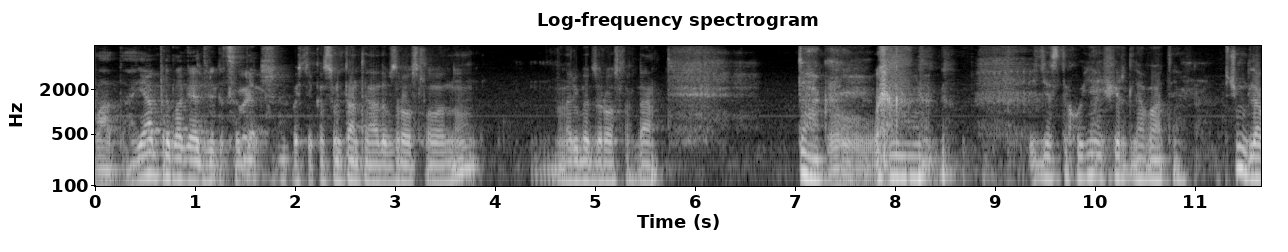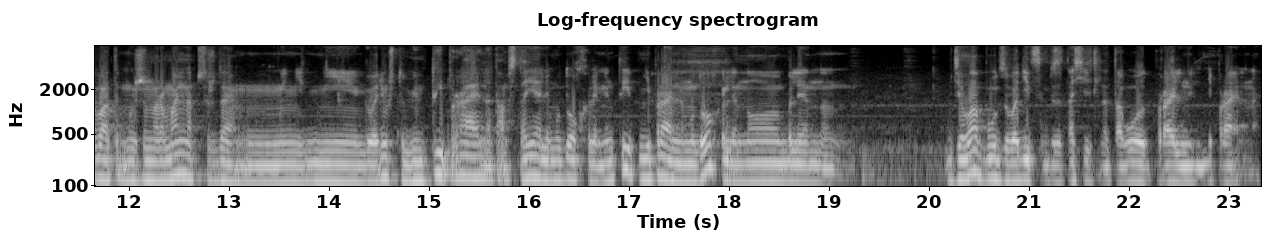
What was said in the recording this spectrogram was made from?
ладно, я предлагаю двигаться Говорит, дальше. После консультанта надо взрослого. Ну, она любит взрослых, да. Так. Пиздец, ты хуя эфир для ваты. Почему для ваты? Мы же нормально обсуждаем. Мы не, не говорим, что менты правильно там стояли, мудохали. Менты неправильно мудохали, но, блин, дела будут заводиться безотносительно того, правильно или неправильно.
